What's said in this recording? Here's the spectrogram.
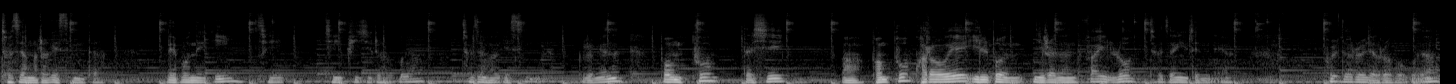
저장을 하겠습니다. 내보내기 JPG로 하고요. 저장하겠습니다. 그러면은 범프 다시 어, 범프 괄호에 1번이라는 파일로 저장이 됐네요. 폴더를 열어보고요.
